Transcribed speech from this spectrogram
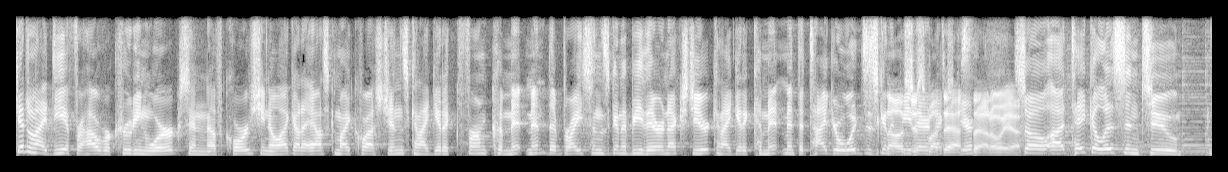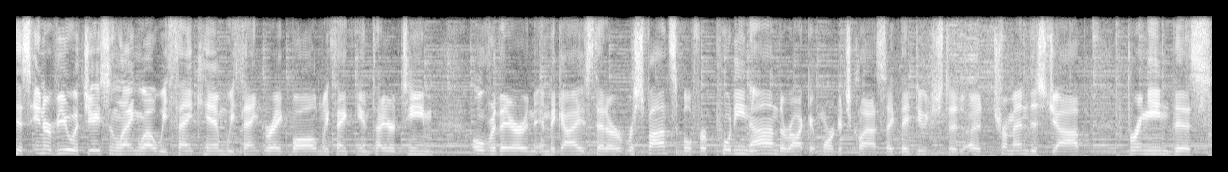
get an idea for how recruiting works. And of course, you know, I got to ask my questions. Can I get a firm commitment that Bryson's going to be there next year? Can I get a commitment that Tiger Woods is going to be there next year? I was just about to ask year? That. Oh, yeah. So uh, take a listen to this interview with Jason Langwell. We thank him. We thank Greg Ball, and we thank the entire team over there and, and, the guys that are responsible for putting on the Rocket Mortgage Classic. They do just a, a tremendous job bringing this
